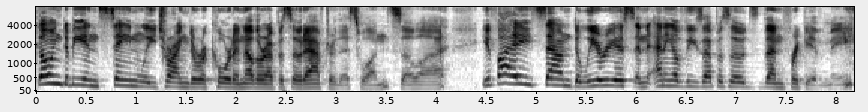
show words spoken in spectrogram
going to be insanely trying to record another episode after this one, so uh, if I sound delirious in any of these episodes, then forgive me.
